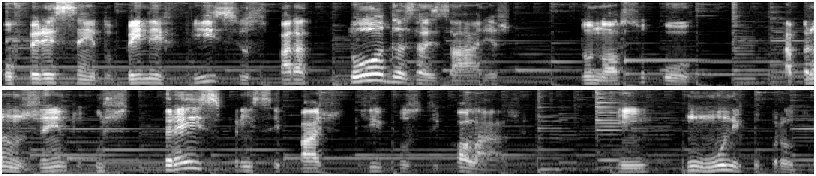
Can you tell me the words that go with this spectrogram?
oferecendo benefícios para todas as áreas do nosso corpo, abrangendo os três principais tipos de colágeno em um único produto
